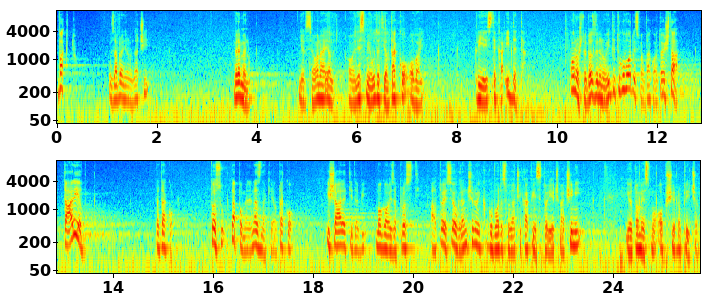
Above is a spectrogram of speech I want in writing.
Vaktu. U zabranjenom, znači, vremenu jer se ona jel, ovaj, ne smije udati, jel tako, ovaj, prije isteka ideta. Ono što je dozvoljeno u idetu, govorili smo, tako, a to je šta? Tarijed. Da tako. To su napomene, naznake, jel tako? I šareti da bi mogao je zaprositi. A to je sve ograničeno i govorili smo znači kakvim se to riječima čini i o tome smo opširno pričali.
